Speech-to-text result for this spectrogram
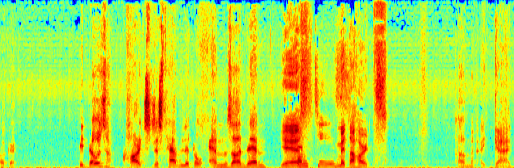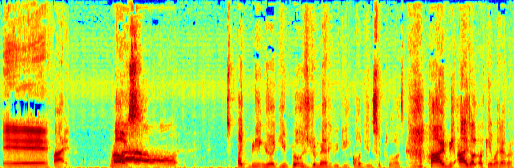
Okay. Did those hearts just have little M's on them? yes. Empties. Meta hearts. Oh my god. Eh. Fine. Pose. Wow. Despite being hurt, you pose dramatically. The audience applauds. I'm the idol. Okay, whatever.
